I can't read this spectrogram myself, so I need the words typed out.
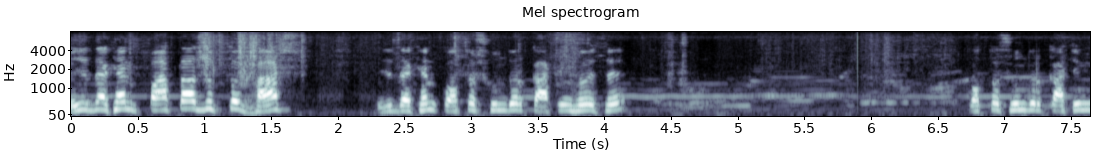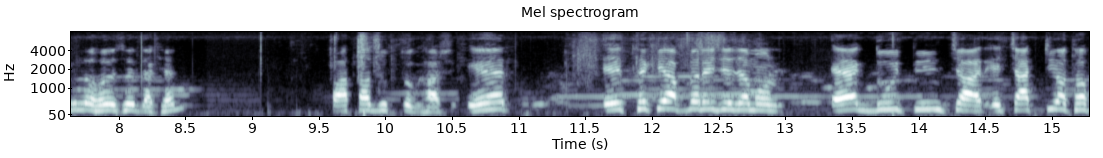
এই যে দেখেন, পাতাযুক্ত ঘাস। এই যে দেখেন, কত সুন্দর কাটিং হয়েছে। কত সুন্দর কাটিংগুলো হয়েছে দেখেন। পাতাযুক্ত ঘাস। এর এর থেকে আপনার এই যে যেমন এক, দুই, তিন, চার, এই চারটি অথবা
